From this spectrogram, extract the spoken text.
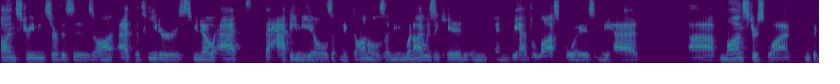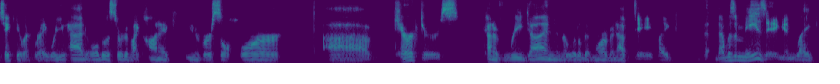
on streaming services, on, at the theaters, you know, at the Happy Meals at McDonald's. I mean, when I was a kid and, and we had the Lost Boys and we had uh, Monster Squad in particular, right, where you had all those sort of iconic Universal horror uh, characters kind of redone and a little bit more of an update. Like th- that was amazing. And like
